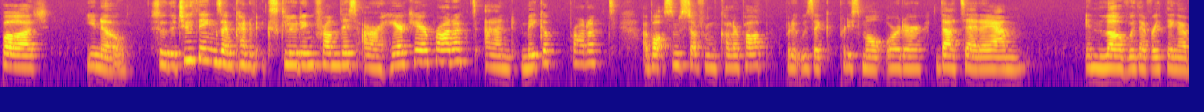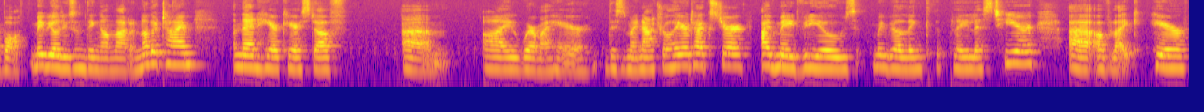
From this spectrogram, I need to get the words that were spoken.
But, you know, so the two things I'm kind of excluding from this are hair care products and makeup products. I bought some stuff from Colourpop, but it was like a pretty small order. That said, I am in love with everything I bought. Maybe I'll do something on that another time. And then hair care stuff. Um, I wear my hair. This is my natural hair texture. I've made videos, maybe I'll link the playlist here, uh, of like hair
